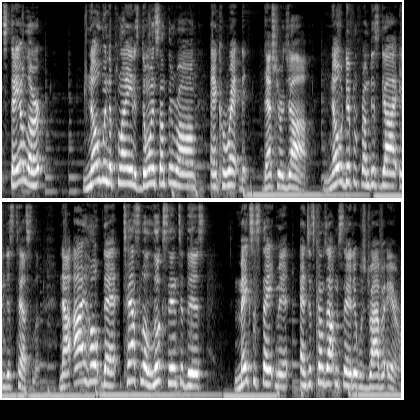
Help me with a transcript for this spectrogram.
stay alert, Know when the plane is doing something wrong and correct it. That's your job. No different from this guy in this Tesla. Now, I hope that Tesla looks into this, makes a statement, and just comes out and said it was driver error.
